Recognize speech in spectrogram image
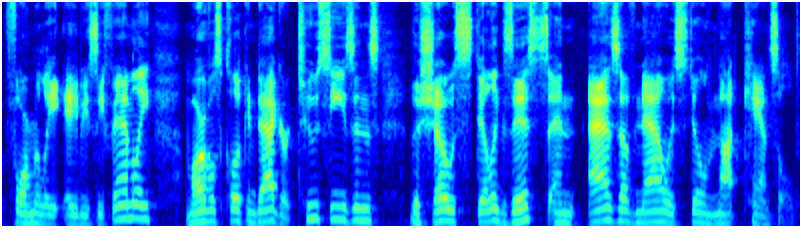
formerly ABC Family, Marvel's Cloak and Dagger, two seasons. The show still exists, and as of now, is still not canceled.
